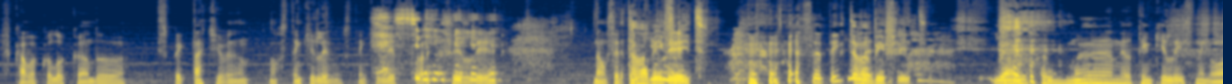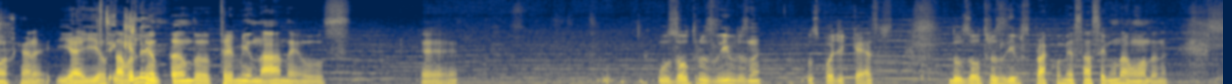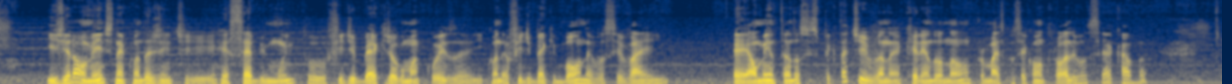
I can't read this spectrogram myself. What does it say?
ficava colocando expectativa, né? Nossa, tem que ler, você tem que ler, Sim. porque você lê. Não, você tem Tava que bem ler. feito. você tem que Tava ler. bem feito. E aí eu falei, mano, eu tenho que ler esse negócio, cara. E aí eu Tem tava que tentando terminar, né, os. é, os outros livros, né? Os podcasts dos outros livros pra começar a segunda onda, né? E geralmente, né, quando a gente recebe muito feedback de alguma coisa, e quando é o feedback bom, né, você vai é, aumentando a sua expectativa, né? Querendo ou não, por mais que você controle, você acaba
